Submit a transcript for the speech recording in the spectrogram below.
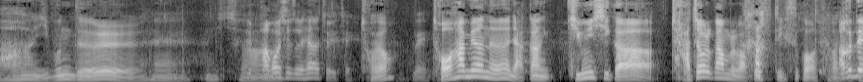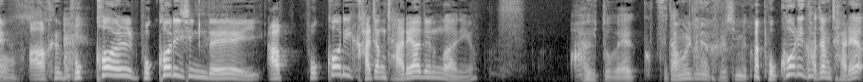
아, 이분들. 아, 박원 씨도 해야죠 이제. 저요? 네. 저 하면은 약간 기훈 씨가 좌절감을 맛볼 수도 있을 것 같아가지고. 아 근데 아 근데 보컬 보컬이신데 이- 아 보컬이 가장 잘해야 되는 거 아니에요? 아유 또 왜 부담을 주고 그러십니까? 보컬이 가장 잘해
